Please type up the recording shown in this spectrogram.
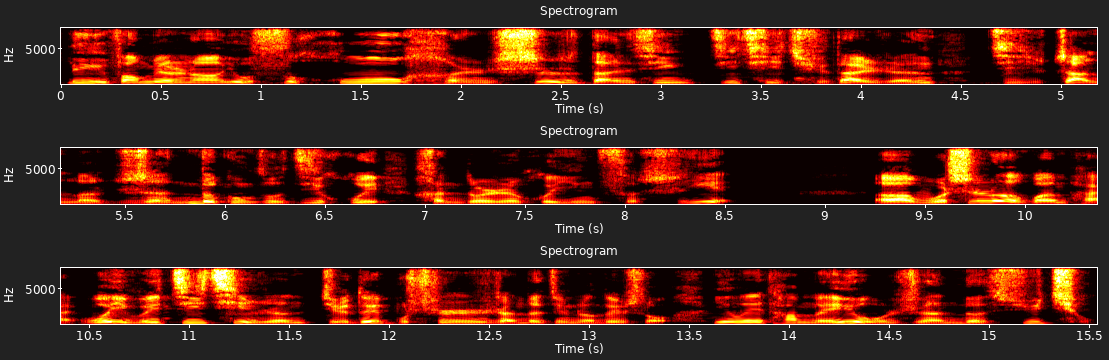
另一方面呢，又似乎很是担心机器取代人，挤占了人的工作机会，很多人会因此失业。呃，我是乐观派，我以为机器人绝对不是人的竞争对手，因为它没有人的需求，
